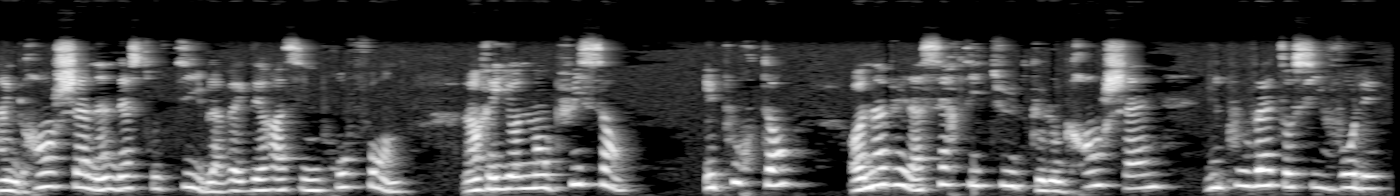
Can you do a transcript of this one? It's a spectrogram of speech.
un grand chêne indestructible avec des racines profondes, un rayonnement puissant. Et pourtant, on avait la certitude que le grand chêne, il pouvait aussi voler,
